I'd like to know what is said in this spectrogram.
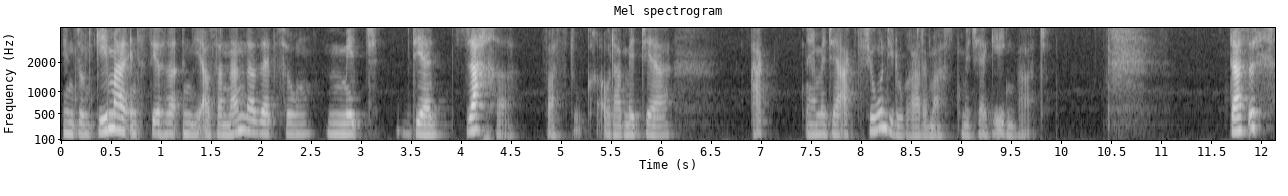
in so ein, geh mal in die, in die Auseinandersetzung mit der Sache, was du, oder mit der, ja, mit der Aktion, die du gerade machst, mit der Gegenwart. Das ist,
